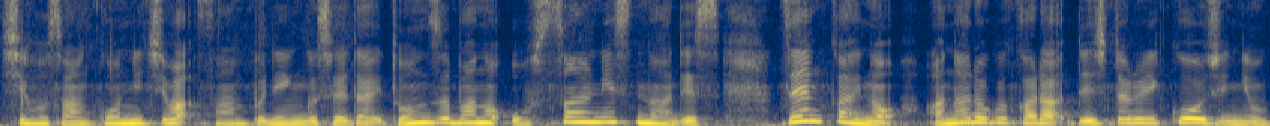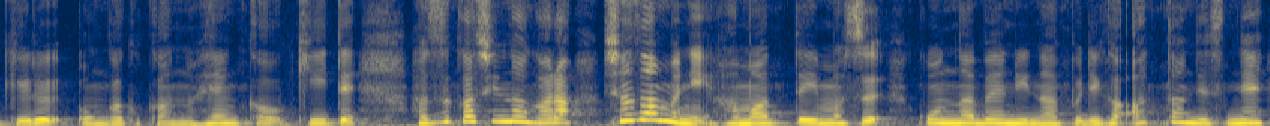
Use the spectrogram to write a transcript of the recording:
志保さんこんにちは。サンプリング世代ドンズバのおっさんリスナーです。前回のアナログからデジタル移行時における音楽感の変化を聞いて恥ずかしながらシャザムにハマっています。こんな便利なアプリがあったんですね。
